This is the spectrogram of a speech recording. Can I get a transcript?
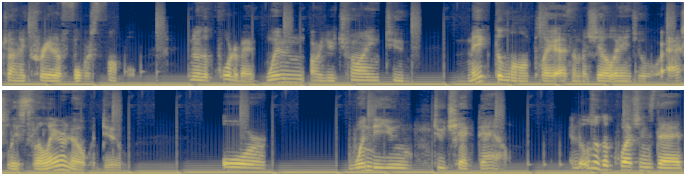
trying to create a forced fumble? You know, the quarterback, when are you trying to make the long play as a Michelle Angel or Ashley Salerno would do? Or when do you do check down? And those are the questions that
